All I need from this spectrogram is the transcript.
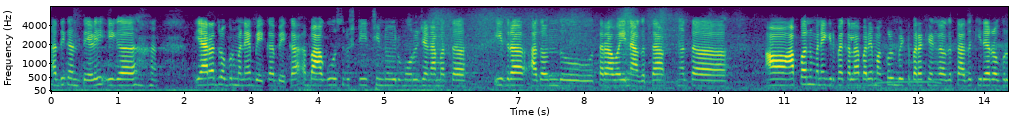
ಅದಕ್ಕಂತೇಳಿ ಈಗ ಯಾರಾದ್ರೂ ಒಬ್ರು ಮನೆಯಾಗ ಬೇಕಾ ಬೇಕಾ? ಬಾಗು ಸೃಷ್ಟಿ ಚಿನ್ನು ಇವ್ರು ಮೂರು ಜನ ಮತ್ತು ಇದ್ರ ಅದೊಂದು ಥರ ವೈನ್ ಆಗುತ್ತಾ? ಮತ್ತು ಅಪ್ಪನೂ ಮನೆಗೆ ಇರಬೇಕಲ್ಲ ಬರೀ ಮಕ್ಕಳನ್ನ ಬಿಟ್ಟು ಬರೋಕೆ ಹೆಂಗಾಗುತ್ತಾ ಅದಕ್ಕೆ ಹಿರಿಯರೊಬ್ರು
